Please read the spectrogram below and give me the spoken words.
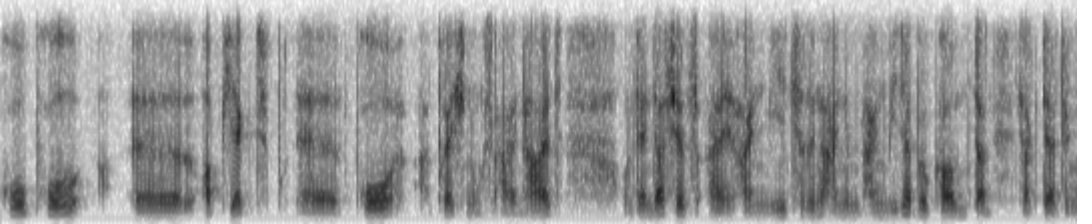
pro pro äh, Objekt äh, pro Abrechnungseinheit. Und wenn das jetzt ein, ein Mieterin einem ein Mieter bekommt, dann sagt er, dann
